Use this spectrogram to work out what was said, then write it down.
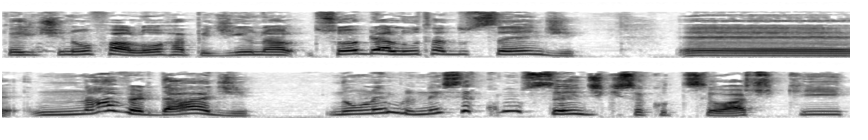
que a gente não falou rapidinho, na- sobre a luta do Sandy. É, na verdade, não lembro nem se é com o Sandy que isso aconteceu. Acho que.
